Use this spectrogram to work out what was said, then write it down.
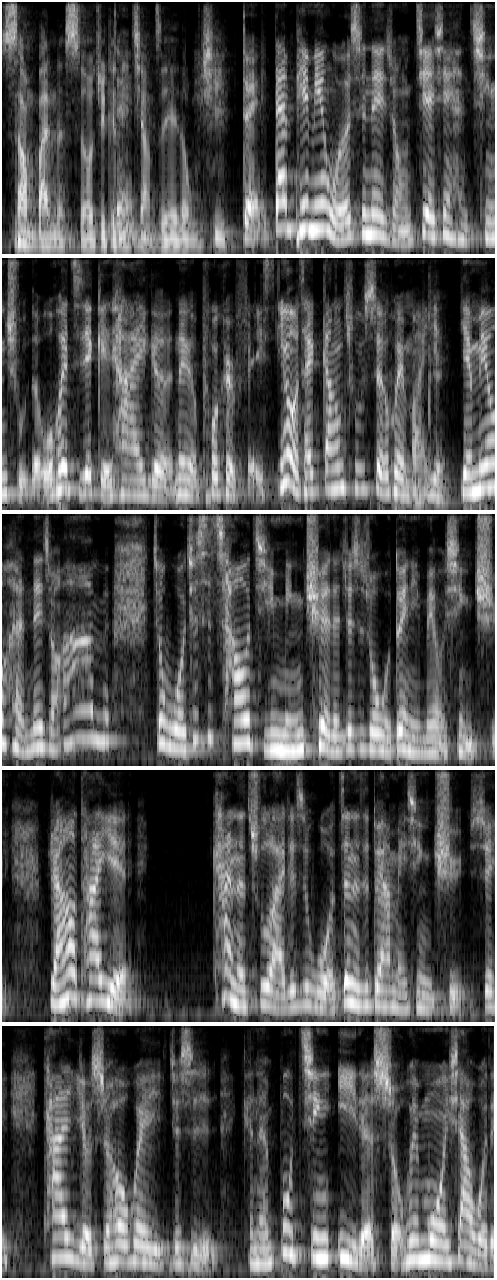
上班的时候就跟你讲这些东西。对，但偏偏我又是那种界限很清楚的，我会直接给他一个那个 poker face，因为我才刚出社会嘛也也没有很那种啊，没就我就是超级明确的，就是说我对你没有兴趣，然后他也。看得出来，就是我真的是对他没兴趣，所以他有时候会就是可能不经意的手会摸一下我的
